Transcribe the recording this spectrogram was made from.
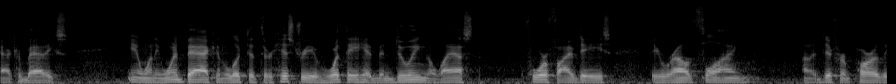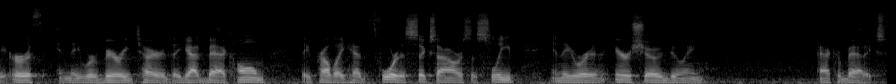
acrobatics. And when they went back and looked at their history of what they had been doing the last four or five days, they were out flying on a different part of the earth and they were very tired. They got back home, they probably had four to six hours of sleep and they were at an air show doing acrobatics.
